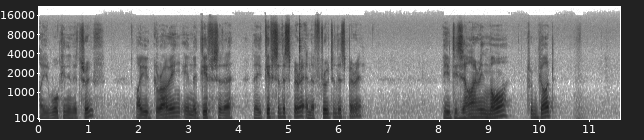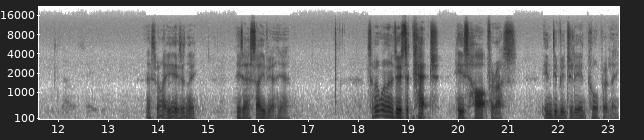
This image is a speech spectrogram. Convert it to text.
Are you walking in the truth? Are you growing in the gifts of the, the gifts of the Spirit and the fruit of the Spirit? Are you desiring more from God? That's right, He is, isn't He? He's our Saviour, yeah. So, what we want to do is to catch His heart for us, individually and corporately.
